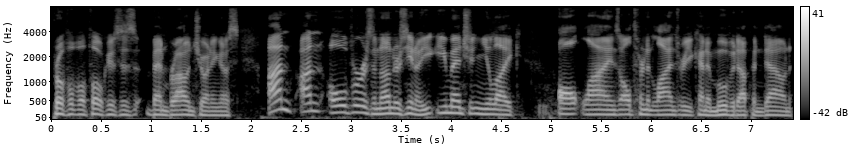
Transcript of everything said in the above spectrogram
Pro Football Focus is Ben Brown joining us on on overs and unders. You know, you, you mentioned you like alt lines, alternate lines where you kind of move it up and down.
